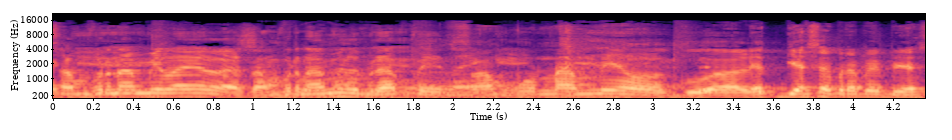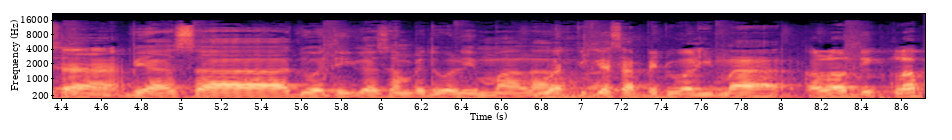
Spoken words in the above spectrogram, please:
Sampurnamil aja lah. Sampurnamil berapa ya naiknya? Sampurna mil, gue lihat biasa berapa biasa? Biasa 23 sampai 25 lah. 23 sampai 25. Kalau di klub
